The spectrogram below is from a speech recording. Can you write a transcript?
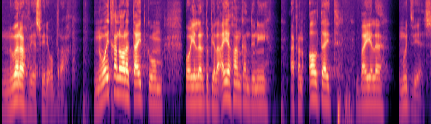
nodig wees vir hierdie opdrag. Nooit gaan daar 'n tyd kom waar julle dit op julle eie gaan kan doen nie. Ek gaan altyd by julle moet wees.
